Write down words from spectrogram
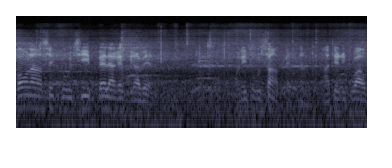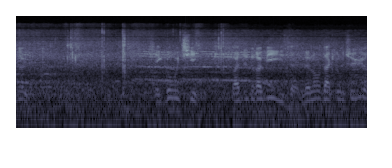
Bon lancer de Gauthier, bel arrêt de Gravel. On est au centre maintenant, en territoire neutre. C'est Gauthier. Pas d'une remise le long de la clôture.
